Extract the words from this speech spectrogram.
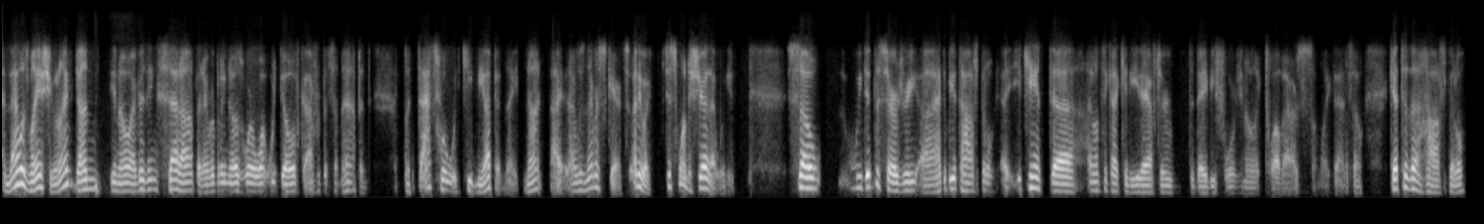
And that was my issue. And I've done, you know, everything set up and everybody knows where what would go if God forbid something happened. But that's what would keep me up at night. Not, I, I was never scared. So anyway, just wanted to share that with you. So we did the surgery. Uh, I had to be at the hospital. Uh, you can't. Uh, I don't think I can eat after the day before, you know, like 12 hours, or something like that. So get to the hospital,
